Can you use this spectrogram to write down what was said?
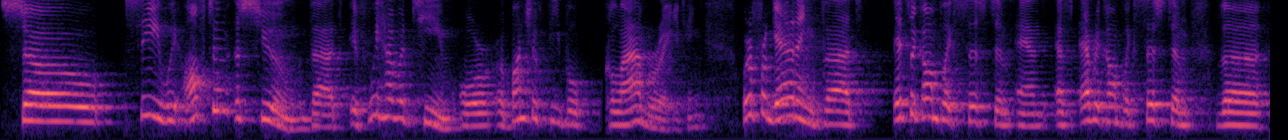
So, see, we often assume that if we have a team or a bunch of people collaborating, we're forgetting that it's a complex system. And as every complex system, the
